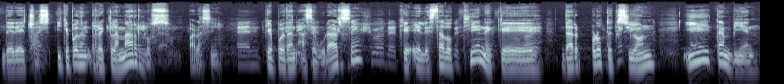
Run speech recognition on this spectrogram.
derechos y que puedan reclamarlos para sí, que puedan asegurarse que el Estado tiene que dar protección y también,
